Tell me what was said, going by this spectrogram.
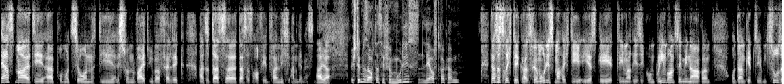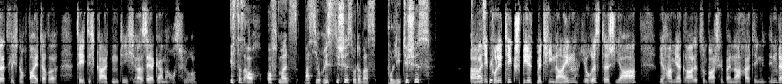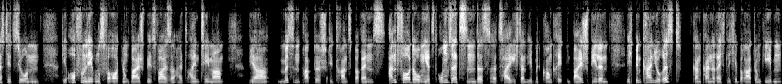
erstmal die äh, Promotion, die ist schon weit überfällig. Also das, äh, das ist auf jeden Fall nicht angemessen. Ah ja. Stimmt es auch, dass Sie für Moody's einen Lehrauftrag haben? Das ist richtig. Also für Moody's mache ich die ESG Klimarisiko und Greenbond Seminare und dann gibt es eben zusätzlich noch weitere Tätigkeiten, die ich äh, sehr gerne ausführe. Ist das auch oftmals was Juristisches oder was Politisches? Ähm, die Politik spielt mit hinein, juristisch ja. Wir haben ja gerade zum Beispiel bei nachhaltigen Investitionen die Offenlegungsverordnung beispielsweise als ein Thema, Wir müssen praktisch die Transparenzanforderungen jetzt umsetzen. Das äh, zeige ich dann eben mit konkreten Beispielen. Ich bin kein Jurist, kann keine rechtliche Beratung geben,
